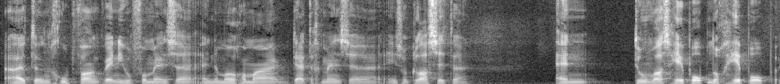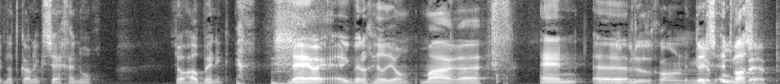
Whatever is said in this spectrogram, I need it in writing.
uit een groep van ik weet niet hoeveel mensen. En er mogen maar 30 mensen in zo'n klas zitten. En toen was hip-hop nog hip-hop, en dat kan ik zeggen nog. Zo oud ben ik. nee hoor, ik ben nog heel jong. Maar, eh, en... ik ehm, bedoel gewoon dus het was- boom-bap,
